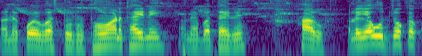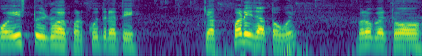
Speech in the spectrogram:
અને કોઈ વસ્તુનું ધોવાણ થાય નહીં અને બધાને સારું. એટલે એવું જ જો કે કોઈ ઈચ્છતું ન હોય પણ કુદરતી ક્યાંક પડી જતો હોય, બરાબર, તો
